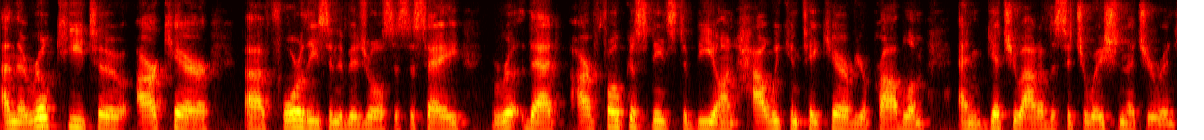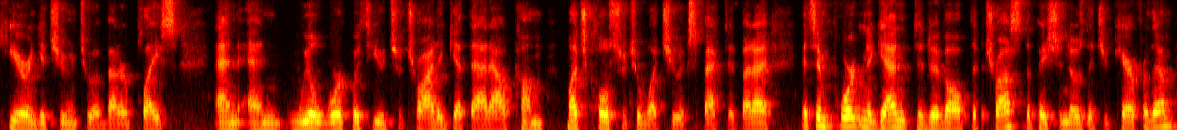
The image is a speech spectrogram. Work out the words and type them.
And the real key to our care uh, for these individuals is to say re- that our focus needs to be on how we can take care of your problem and get you out of the situation that you're in here and get you into a better place and and we'll work with you to try to get that outcome much closer to what you expected but I, it's important again to develop the trust. The patient knows that you care for them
